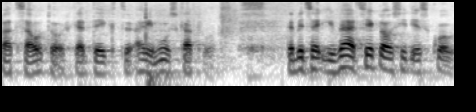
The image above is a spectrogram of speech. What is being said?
pats autors, kā teikt, arī mūsu katolis. Tāpēc arī vērts ieklausīties, ko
